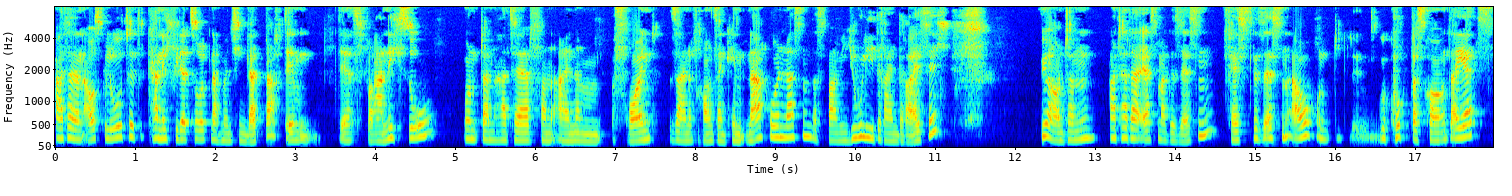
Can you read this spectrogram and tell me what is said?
hat er dann ausgelotet, kann ich wieder zurück nach Mönchengladbach, dem das war nicht so. Und dann hat er von einem Freund seine Frau und sein Kind nachholen lassen. Das war im Juli 33. Ja, und dann hat er da erstmal gesessen, festgesessen auch und äh, geguckt, was kommt da jetzt.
